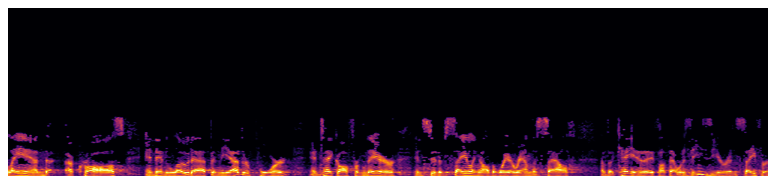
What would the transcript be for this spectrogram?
land across, and then load up in the other port and take off from there instead of sailing all the way around the south of Achaia. They thought that was easier and safer.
